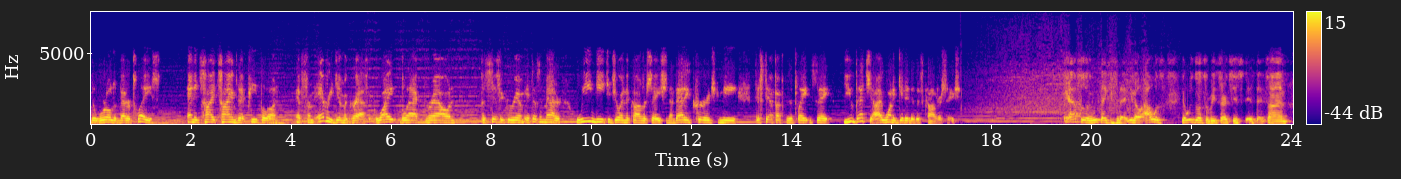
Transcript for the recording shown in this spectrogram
the world a better place. And it's high time that people on from every demographic white, black, brown, Pacific Rim, it doesn't matter. We need to join the conversation. And that encouraged me to step up to the plate and say, You betcha, I want to get into this conversation. Absolutely. We thank you for that. You know, I was, you know, we were doing some research. It's, it's that time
